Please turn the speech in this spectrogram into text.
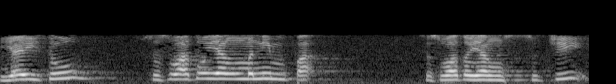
yaitu sesuatu yang menimpa, sesuatu yang suci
